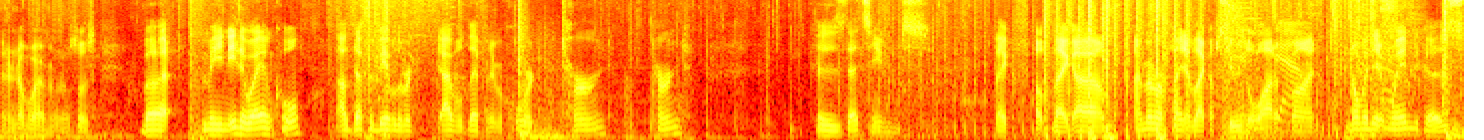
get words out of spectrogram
I don't know what everyone else was. But I mean either way I'm cool. I'll definitely be able to. I will definitely record turned, turned, because that seems like oh, like um. I remember playing it Black Ops 2 was a lot of fun. Normally didn't win because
